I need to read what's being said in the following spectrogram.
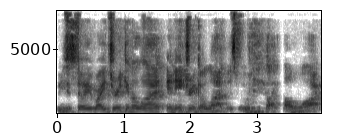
You just know everybody drinking a lot, and they drink a lot in this movie, like a lot.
